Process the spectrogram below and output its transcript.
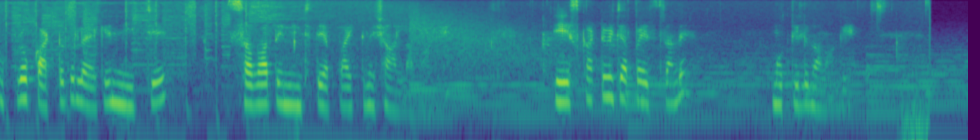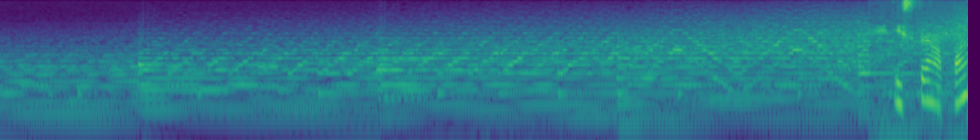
ਉੱਪਰੋਂ ਕੱਟ ਤੋਂ ਲੈ ਕੇ ਨੀਚੇ ਸਵਾ ਤਿੰਨ ਇੰਚ ਤੇ ਆਪਾਂ ਇੱਕ ਨਿਸ਼ਾਨ ਲਾਵਾਂਗੇ। ਇਸ ਕੱਟ ਵਿੱਚ ਆਪਾਂ ਇਸ ਤਰ੍ਹਾਂ ਦੇ ਮੋਤੀ ਲਗਾਵਾਂਗੇ। ਇਸ ਤਰ੍ਹਾਂ ਆਪਾਂ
